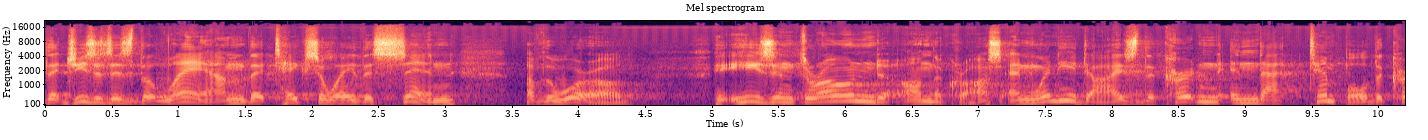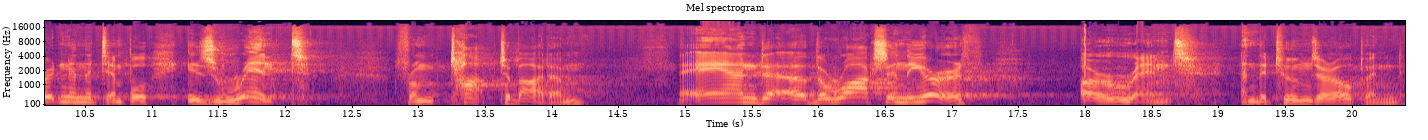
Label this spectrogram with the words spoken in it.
that Jesus is the lamb that takes away the sin of the world. He's enthroned on the cross, and when he dies, the curtain in that temple, the curtain in the temple, is rent from top to bottom, and uh, the rocks in the earth are rent and the tombs are opened.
